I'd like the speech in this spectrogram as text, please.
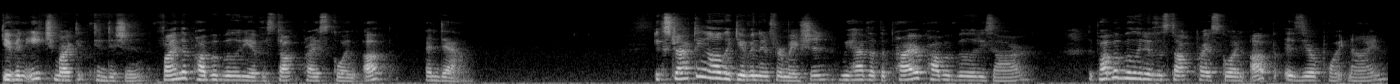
Given each market condition, find the probability of the stock price going up and down. Extracting all the given information, we have that the prior probabilities are the probability of the stock price going up is 0.9,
